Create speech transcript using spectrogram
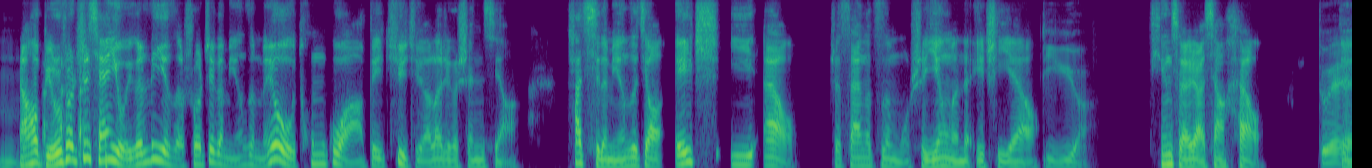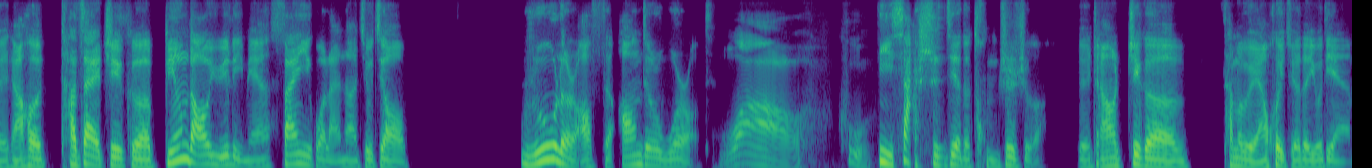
嗯，然后比如说之 前有一个例子说这个名字没有通过啊，被拒绝了这个申请，他起的名字叫 H E L，这三个字母是英文的 H E L，地狱啊，听起来有点像 hell。对对，然后他在这个冰岛语里面翻译过来呢，就叫 ruler of the underworld，哇哦，酷，地下世界的统治者。对，然后这个他们委员会觉得有点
